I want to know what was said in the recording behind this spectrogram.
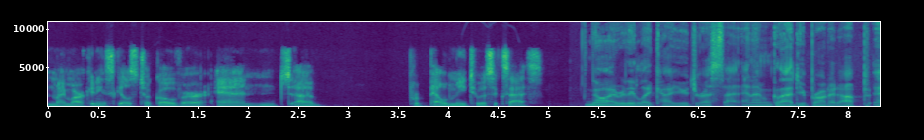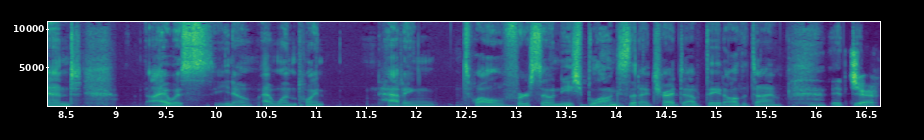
my marketing skills took over and uh, propelled me to a success. No, I really like how you address that. And I'm glad you brought it up. And I was, you know, at one point having 12 or so niche blogs that I tried to update all the time. It sure. It,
